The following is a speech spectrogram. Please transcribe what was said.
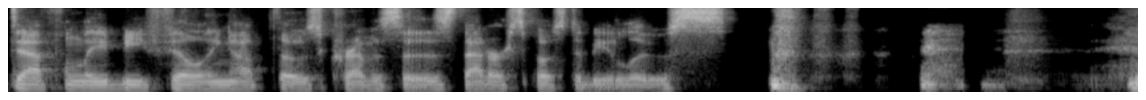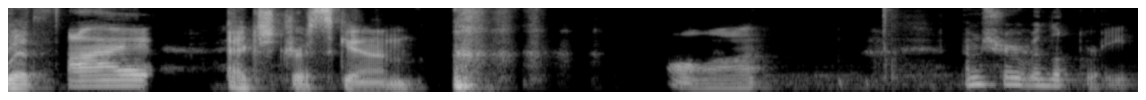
definitely be filling up those crevices that are supposed to be loose with I, extra skin. aw, I'm sure it would look great.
